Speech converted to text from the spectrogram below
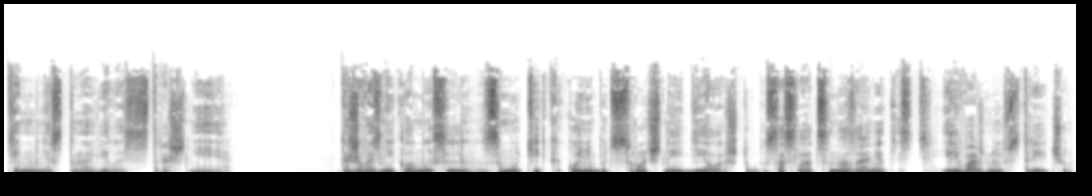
тем мне становилось страшнее. Даже возникла мысль замутить какое-нибудь срочное дело, чтобы сослаться на занятость или важную встречу.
